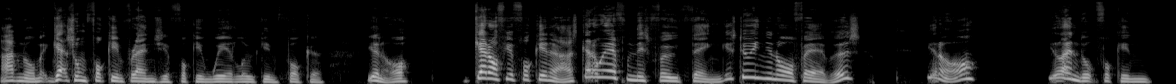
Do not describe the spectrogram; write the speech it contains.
I've no mates. Get some fucking friends, you fucking weird looking fucker. You know, get off your fucking ass. Get away from this food thing. It's doing you no favours. You know, you'll end up fucking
